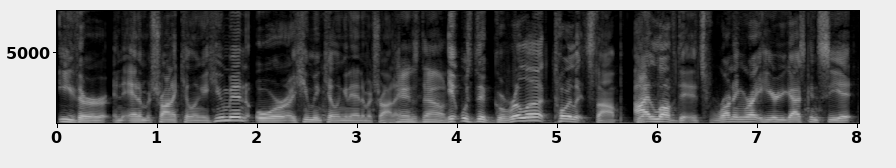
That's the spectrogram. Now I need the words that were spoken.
Either an animatronic killing a human or a human killing an animatronic. Hands down. It was the gorilla toilet stomp. I loved it. It's running right here. You guys can see it.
